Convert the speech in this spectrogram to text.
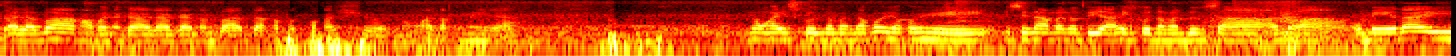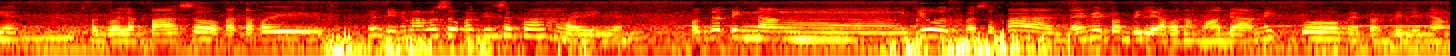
Sa Alabang, ako nag-aalaga ng bata kapag bakasyon, nung anak niya. Nung high school naman ako, ako eh, isinama ng tiyahin ko naman dun sa ano ah, Umeray. Pag walang pasok. At ako eh, yun, di namamasukan din sa bahay. Pagdating ng June, pasukan, ay may pambili ako ng mga gamit ko, may pambili ng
